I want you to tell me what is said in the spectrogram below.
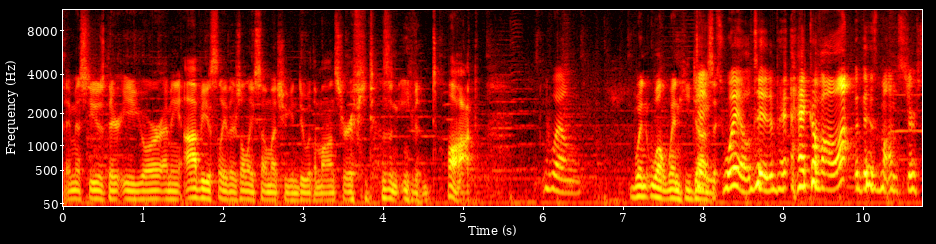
They misused their Igor. I mean, obviously, there's only so much you can do with a monster if he doesn't even talk. Well, When well, when he does James it, Whale did a heck of a lot with his monsters.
